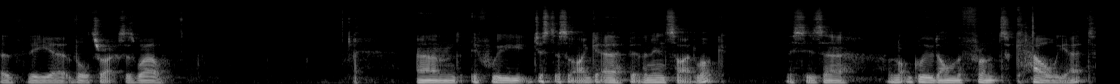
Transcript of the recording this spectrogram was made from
of the uh, Vultarax as well. And if we, just to sort of get a bit of an inside look, this is, uh, I'm not glued on the front cowl yet.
